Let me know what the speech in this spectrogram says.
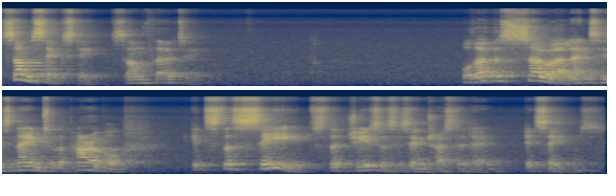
some sixty, some thirty. Although the sower lends his name to the parable, it's the seeds that Jesus is interested in, it seems.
